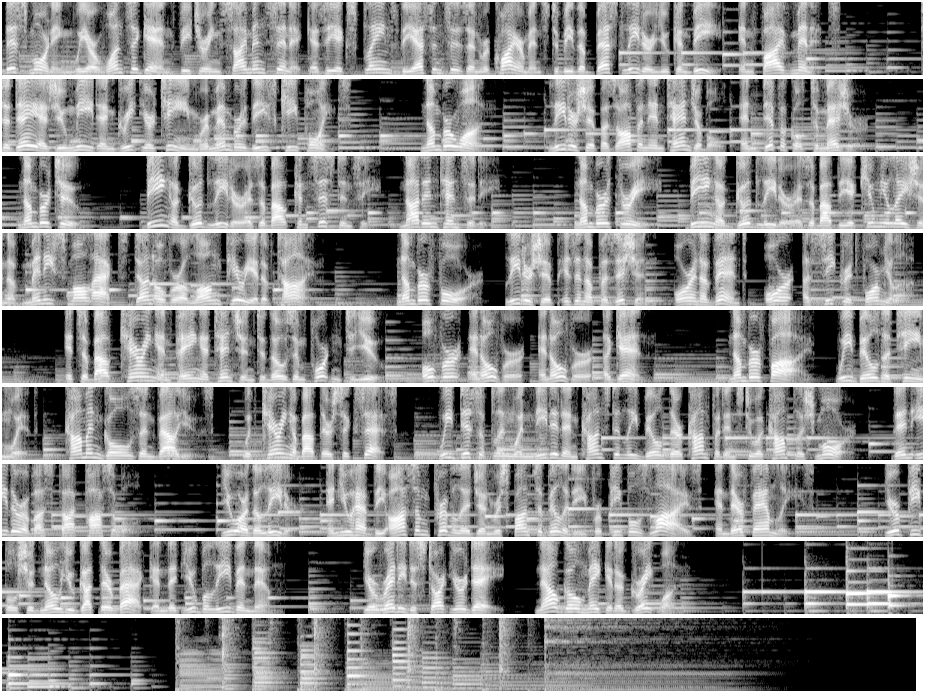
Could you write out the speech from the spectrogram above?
This morning, we are once again featuring Simon Sinek as he explains the essences and requirements to be the best leader you can be, in five minutes. Today, as you meet and greet your team, remember these key points. Number 1. Leadership is often intangible and difficult to measure. Number 2. Being a good leader is about consistency, not intensity. Number 3. Being a good leader is about the accumulation of many small acts done over a long period of time. Number 4. Leadership isn't a position, or an event, or a secret formula. It's about caring and paying attention to those important to you, over and over and over again. Number 5. We build a team with common goals and values, with caring about their success. We discipline when needed and constantly build their confidence to accomplish more than either of us thought possible. You are the leader, and you have the awesome privilege and responsibility for people's lives and their families. Your people should know you got their back and that you believe in them. You're ready to start your day. Now go make it a great one.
